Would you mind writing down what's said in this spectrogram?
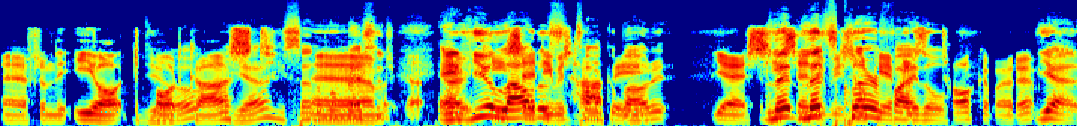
uh, from the EOT podcast. Yeah, he sent him a message, um, and uh, he allowed he us to talk about it. Yes. Let, us clarify okay though. Talk about it. Yeah,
